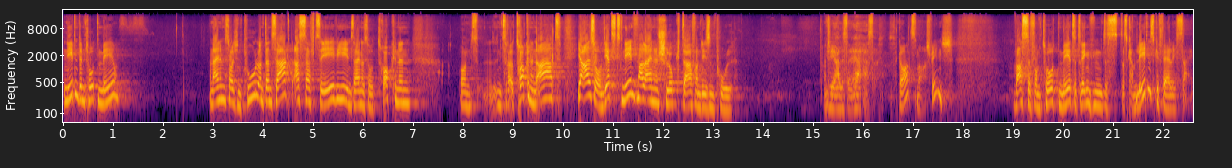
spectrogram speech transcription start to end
neben dem Toten Meer. An einem solchen Pool. Und dann sagt Asaf Zeevi in seiner so trockenen und in trockenen Art, ja also, und jetzt nehmt mal einen Schluck da von diesem Pool. Und wir alle sagen, ja, geht's noch, spinnst Wasser vom Toten Meer zu trinken, das, das kann lebensgefährlich sein.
